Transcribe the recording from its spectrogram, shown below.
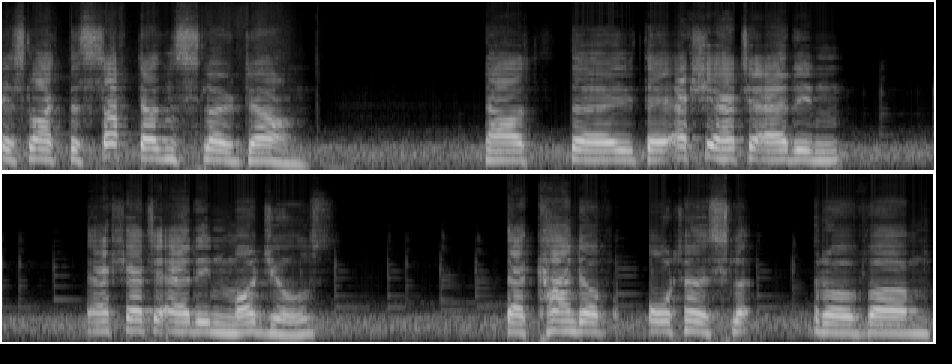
it's like the stuff doesn't slow down. Now they they actually had to add in they actually had to add in modules that kind of auto sort of um,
